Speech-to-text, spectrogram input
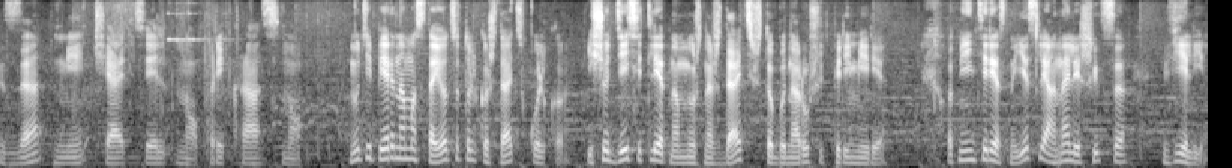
Замечательно, прекрасно. Ну теперь нам остается только ждать сколько? Еще 10 лет нам нужно ждать, чтобы нарушить перемирие. Вот мне интересно, если она лишится Вельи,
